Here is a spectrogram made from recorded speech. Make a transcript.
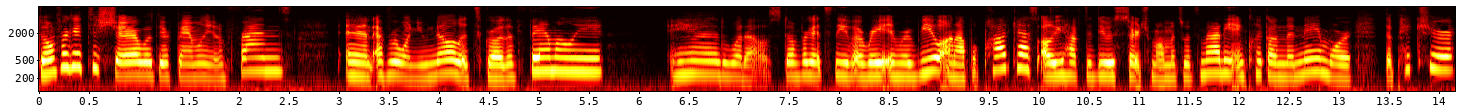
Don't forget to share with your family and friends and everyone you know. Let's grow the family. And what else? Don't forget to leave a rate and review on Apple Podcasts. All you have to do is search Moments with Maddie and click on the name or the picture,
